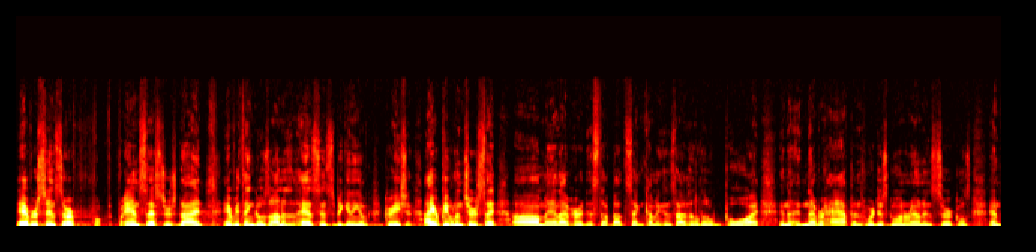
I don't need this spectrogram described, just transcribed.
Ever since our ancestors died, everything goes on as it has since the beginning of creation. I hear people in church say, Oh man, I've heard this stuff about the second coming since I was a little boy, and it never happens. We're just going around in circles. And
